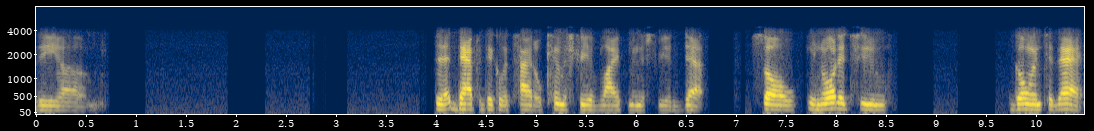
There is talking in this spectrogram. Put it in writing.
the um, that, that particular title, Chemistry of Life, Ministry of Death. So, in order to go into that,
